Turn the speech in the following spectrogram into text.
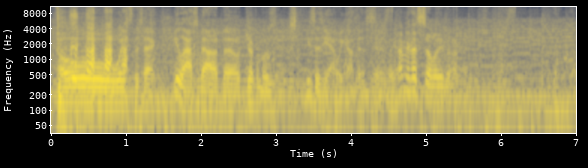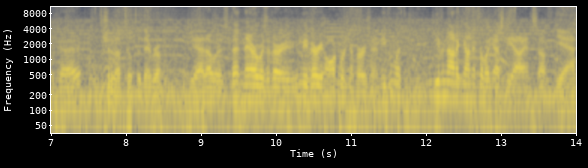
Oh, it's the tech. He laughs about it though. Jocamo's just he says, "Yeah, we got this." Yeah, like, I mean, that's silly, but okay. Okay. Should have up tilted there, bro. Yeah, that was that nair was a very gonna be a very awkward conversion, even with even not accounting for like SDI and stuff. Yeah,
